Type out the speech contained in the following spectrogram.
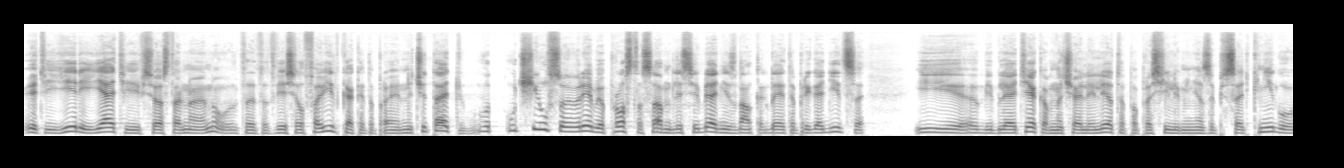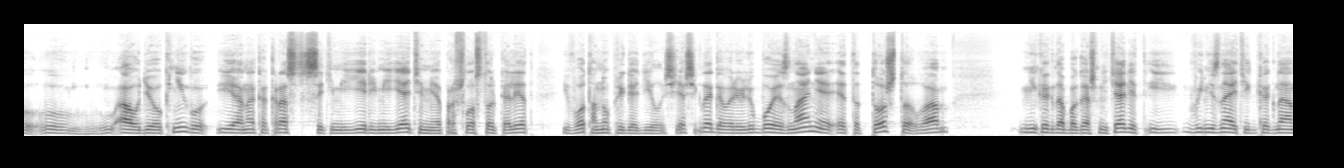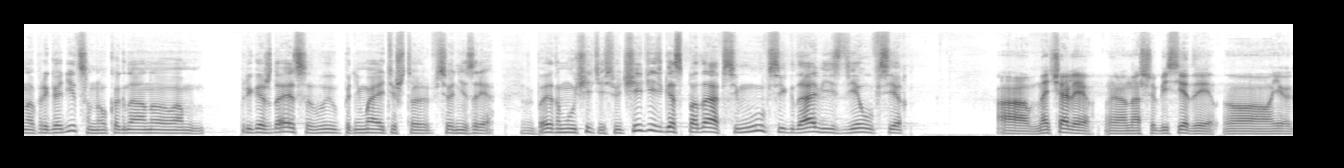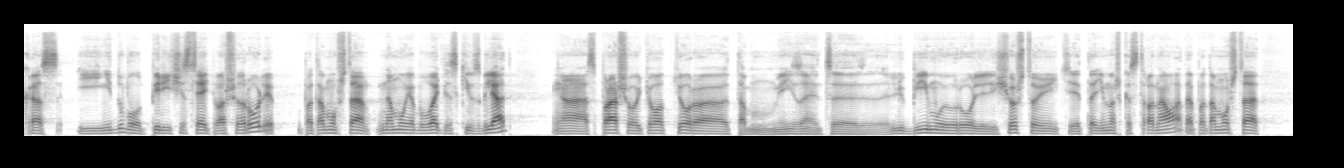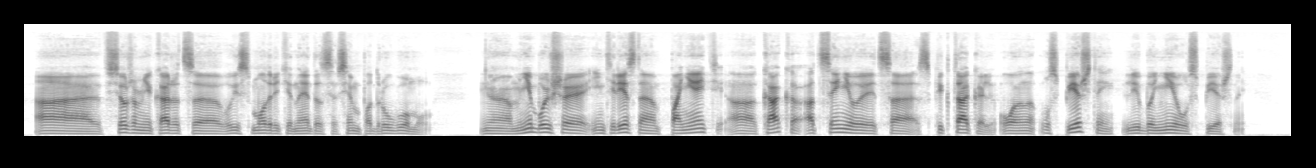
эти ери, яти и все остальное, ну, вот этот весь алфавит, как это правильно читать. Вот учил в свое время просто сам для себя, не знал, когда это пригодится — и библиотека в начале лета попросили меня записать книгу, аудиокнигу, и она как раз с этими ерями ятями, прошло столько лет, и вот оно пригодилось. Я всегда говорю, любое знание — это то, что вам никогда багаж не тянет, и вы не знаете, когда оно пригодится, но когда оно вам пригождается, вы понимаете, что все не зря. Поэтому учитесь. Учитесь, господа, всему, всегда, везде, у всех. А, в начале э, нашей беседы э, я как раз и не думал перечислять ваши роли, потому что, на мой обывательский взгляд, э, спрашивать у актера, там, я не знаю, любимую роль или еще что-нибудь, это немножко странновато, потому что а, все же, мне кажется, вы смотрите на это совсем по-другому. Мне больше интересно понять, а, как оценивается спектакль, он успешный либо неуспешный.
